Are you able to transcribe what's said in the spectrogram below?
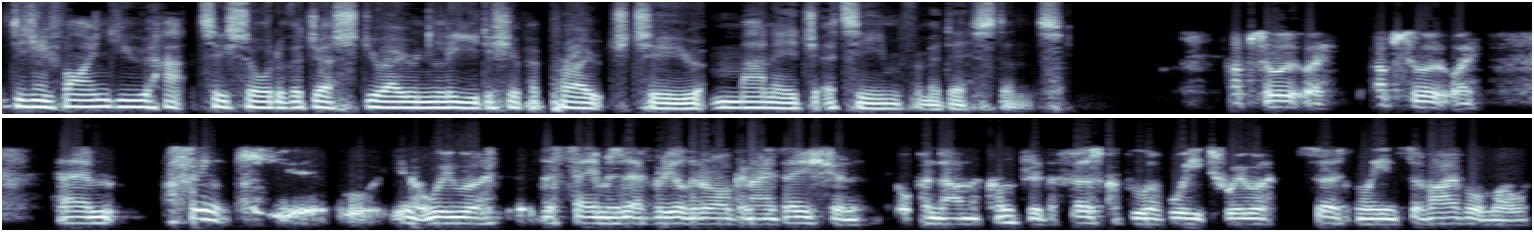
did you find you had to sort of adjust your own leadership approach to manage a team from a distance? Absolutely, absolutely. Um, I think you know we were the same as every other organisation up and down the country. The first couple of weeks, we were certainly in survival mode,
